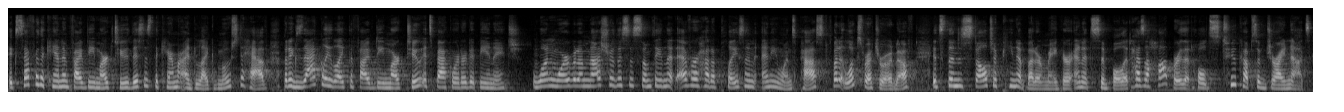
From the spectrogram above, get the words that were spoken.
Except for the Canon 5D Mark II, this is the camera I'd like most to have, but exactly like the 5D Mark II, it's back ordered at B&H one more, but I'm not sure this is something that ever had a place in anyone's past, but it looks retro enough. It's the Nostalgia Peanut Butter Maker, and it's simple. It has a hopper that holds two cups of dry nuts.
